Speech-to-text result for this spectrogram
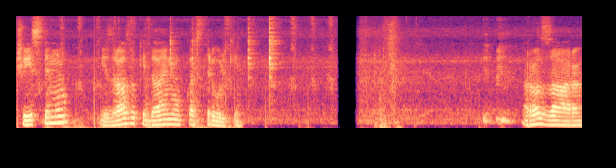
Чистимо і зразу кидаємо в кастрюльки. Розара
